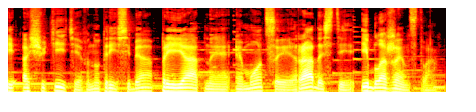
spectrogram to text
и ощутите внутри себя приятные эмоции радости и блаженства.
